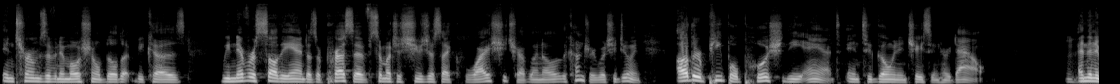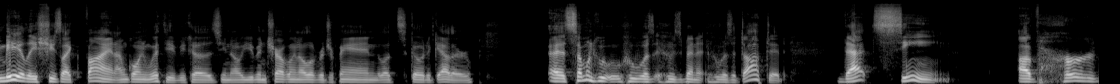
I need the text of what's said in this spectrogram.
in terms of an emotional buildup because we never saw the aunt as oppressive so much as she was just like why is she traveling all over the country? What's she doing? Other people push the aunt into going and chasing her down. Mhm. and then immediately she's like fine i'm going with you because you know you've been traveling all over japan. Let's go together. As someone who who was who's been who was adopted that scene of her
